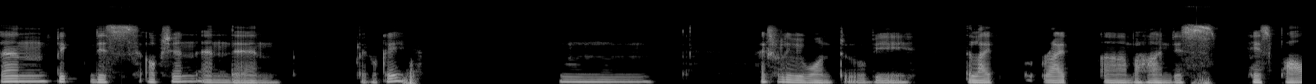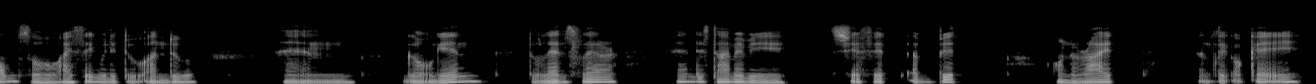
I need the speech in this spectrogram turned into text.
And pick this option and then click OK. Mm, actually we want to be the light right uh, behind this his palm. So I think we need to undo and go again to lens flare. And this time maybe shift it a bit on the right and click OK.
